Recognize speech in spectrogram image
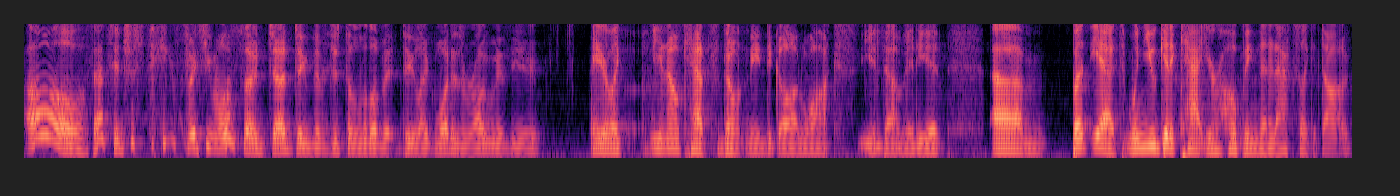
"Oh, that's interesting," but you're also judging them just a little bit too. Like, what is wrong with you? And you're like, you know, cats don't need to go on walks, you dumb idiot. Um, but yeah, when you get a cat, you're hoping that it acts like a dog.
